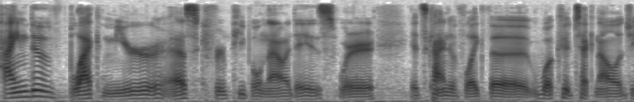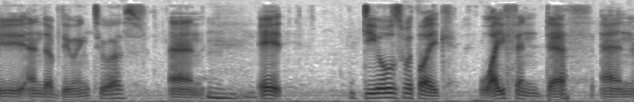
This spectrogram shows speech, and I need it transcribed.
kind of Black Mirror esque for people nowadays, where it's kind of like the what could technology end up doing to us, and mm-hmm. it deals with like life and death and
